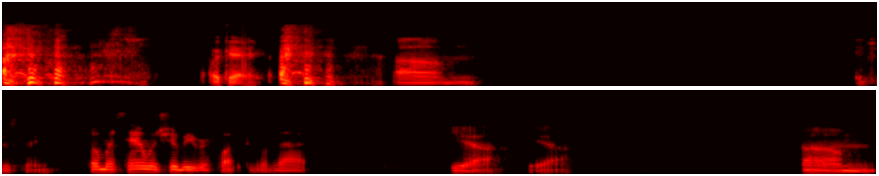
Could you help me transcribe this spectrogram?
okay. um, interesting. So my sandwich should be reflective of that. Yeah, yeah. Um,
